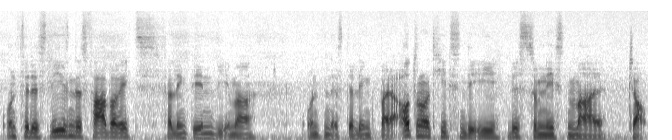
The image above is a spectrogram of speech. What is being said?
und für das Lesen des Fahrberichts. Verlinkt den wie immer. Unten ist der Link bei autonotizen.de. Bis zum nächsten Mal. Ciao.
